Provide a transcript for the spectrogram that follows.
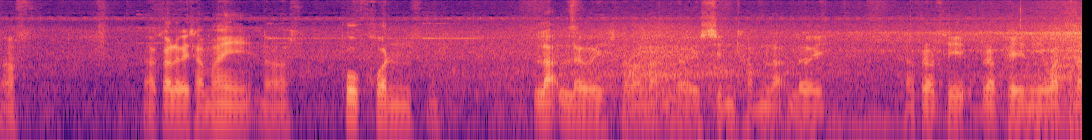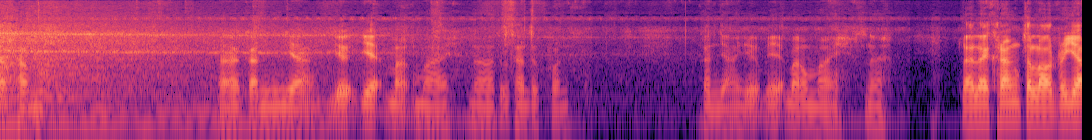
เนาะแล้วก็เลยทำให้เนาะผู้คนละเลยเนาะละเลยสินธรรมละเลยนะประเพประเพณีวัฒนธรรมกันอย่างเยอะแยะมากมายนะทุกท่านทุกคน กันอย่างเยอะแยะมากมายนะ ลาย ๆ ครั้งตลอดระยะ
